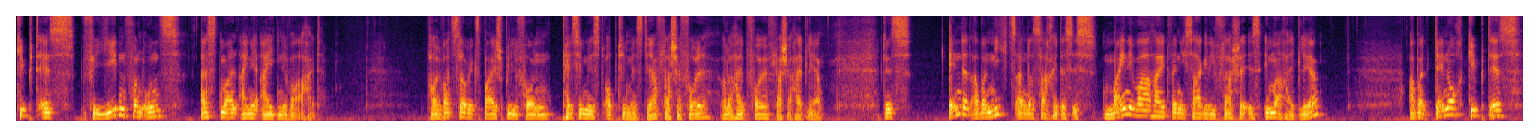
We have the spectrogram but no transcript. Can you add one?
gibt es für jeden von uns erstmal eine eigene Wahrheit. Paul Watzlawicks Beispiel von Pessimist, Optimist, ja, Flasche voll oder halb voll, Flasche halb leer. Das ändert aber nichts an der Sache. Das ist meine Wahrheit, wenn ich sage, die Flasche ist immer halb leer. Aber dennoch gibt es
